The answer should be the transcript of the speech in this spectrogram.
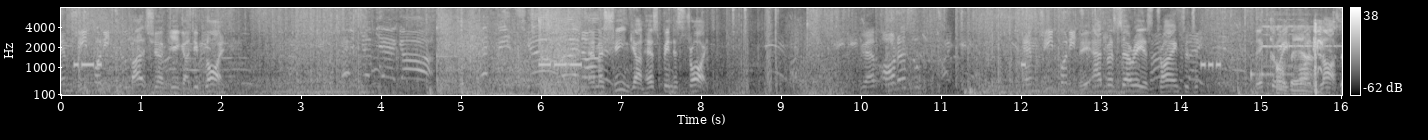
MG-42. Fallschirmjäger deployed. Fallschirmjäger! A machine gun has been destroyed. You have orders? MG-42. The adversary is trying to take... Victory point lost.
